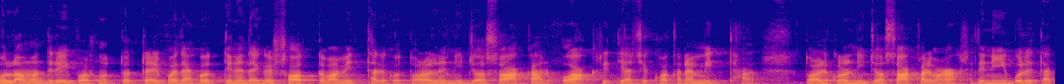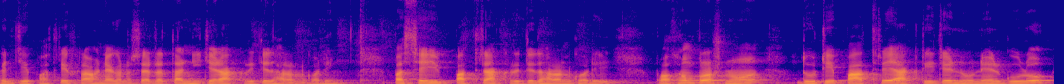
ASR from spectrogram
হলো আমাদের এই প্রশ্ন উত্তরটা, এরপর দেখো, তিনি দেখে, সত্য বা মিথ্যা লেখো। তরলের নিজস্ব আকার ও আকৃতি আছে। কথাটা মিথ্যা। তরলের কোনো নিজস্ব আকার এবং আকৃতি নেই বলে তাকে যে পাত্রে ফেলা হয় না কেন সেটা তার নিজের আকৃতি ধারণ করে বা সেই পাত্রে আকৃতি ধারণ করে। প্রথম প্রশ্ন, দুটি পাত্রে একটিতে নুনের গুঁড়ো,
